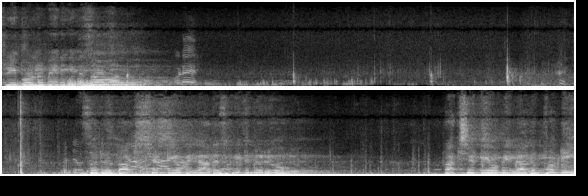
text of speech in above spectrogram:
three ball remaining it this over. ഒരു ദാക്ഷിണ്യവുമില്ലാതെ സ്പീഡിലൊരു ദാക്ഷിണ്യവുമില്ലാതെ പൊടി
